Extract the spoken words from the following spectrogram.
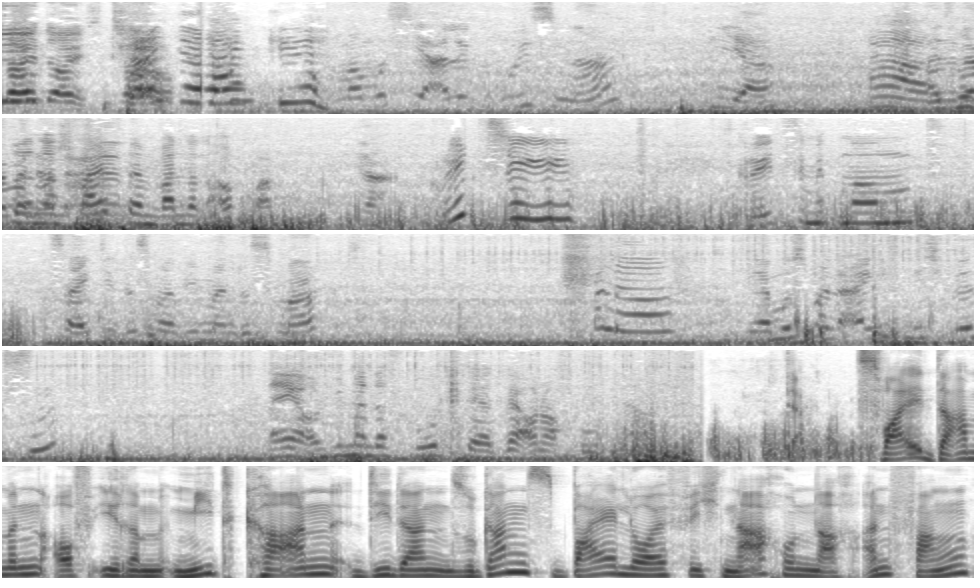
Zeit euch. Danke, danke. Man muss hier alle grüßen, ne? Ja. Ah, also wenn man in der Schweiz beim Wandern auch machen. Ja. Grüezi! Grüezi miteinander. Zeig dir das mal, wie man das macht. Hallo. Ja, muss man eigentlich nicht wissen. Naja, und wie man das Boot fährt, wäre auch noch gut. Ne? Ja, zwei Damen auf ihrem Mietkahn, die dann so ganz beiläufig nach und nach anfangen,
